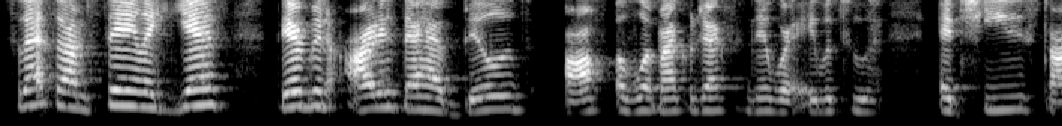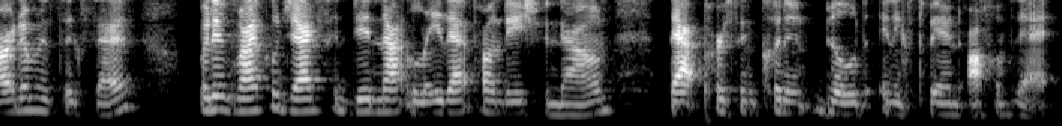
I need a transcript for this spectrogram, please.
So that's what I'm saying. Like, yes, there have been artists that have built off of what Michael Jackson did, were able to achieve stardom and success. But if Michael Jackson did not lay that foundation down, that person couldn't build and expand off of that.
